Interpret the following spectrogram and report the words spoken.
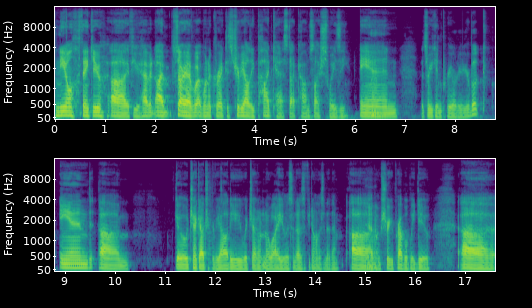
Neal, thank you. Uh, if you haven't, I'm sorry, I, want to correct. It's trivialitypodcast.com slash Swayze. And that's where you can pre order your book and um, go check out Triviality, which I don't know why you listen to us if you don't listen to them. Um, Yeah. I'm sure you probably do. Uh,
